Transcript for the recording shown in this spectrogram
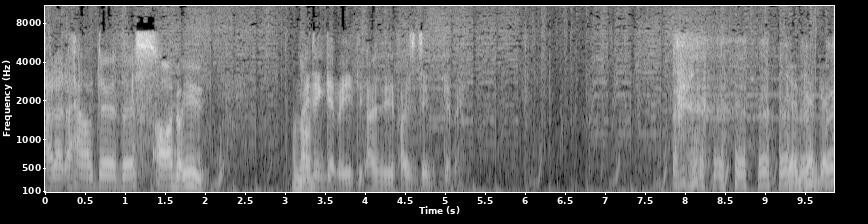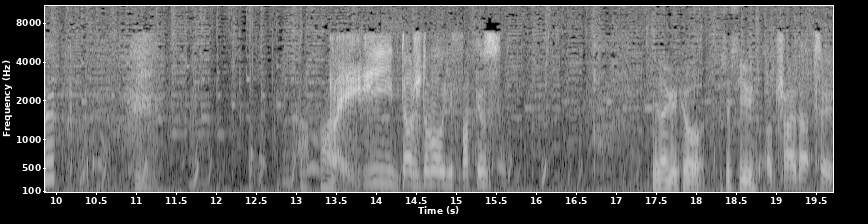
I don't know how I'm doing this. Oh, I got you. I'm They didn't get me, only the opposing team can get me. Get him, get him, get him. Oh, fuck. Hey, dodged them all, you fuckers. Yeah, don't get caught. It's just you. I'll try not to.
